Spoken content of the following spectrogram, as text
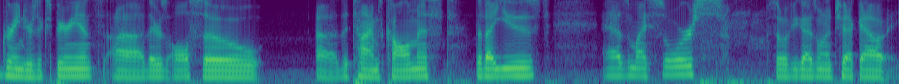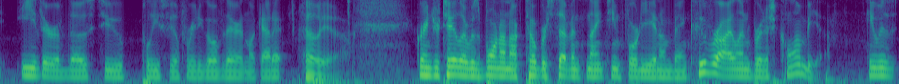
Granger's experience. Uh, there's also uh, the Times columnist that I used as my source. So if you guys want to check out either of those two, please feel free to go over there and look at it. Hell yeah. Granger Taylor was born on October 7th, 1948, on Vancouver Island, British Columbia. He was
